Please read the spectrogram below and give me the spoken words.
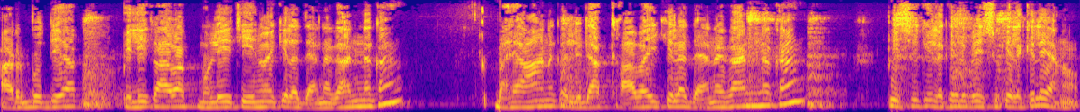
අර්බුදයක් පිළිකාවක් මොලේ තියෙනවා කියලා දැනගන්නකම් භයානක ලෙඩක් ආවයි කියලා දැනගන්නකම් පිස්සු කියලා කියලා පිස්සු කියලා කියලා යනවා.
